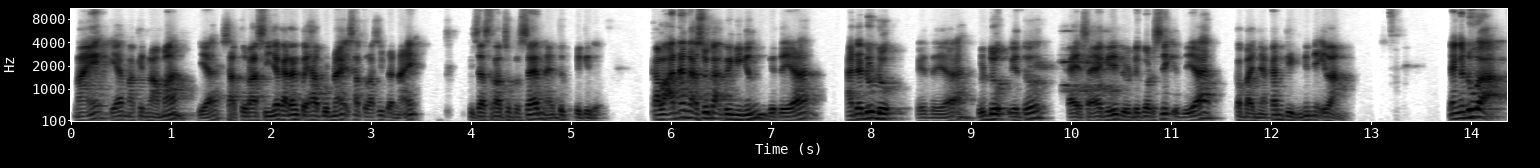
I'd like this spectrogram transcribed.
naik ya makin lama ya, saturasinya kadang pH belum naik, saturasi sudah naik bisa 100%, nah itu begitu. Kalau Anda nggak suka geringan gitu ya, ada duduk gitu ya. Duduk gitu kayak saya gini duduk di kursi gitu ya, kebanyakan geringannya hilang. Yang kedua,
